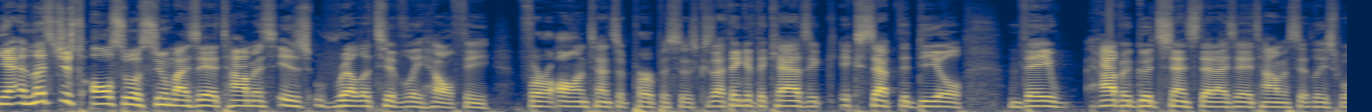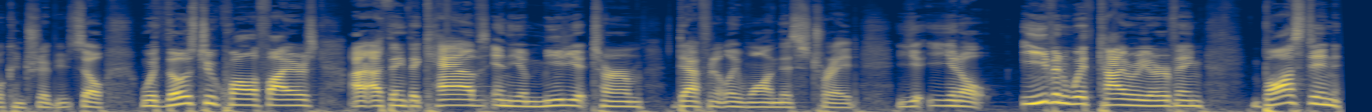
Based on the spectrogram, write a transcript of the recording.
Yeah, and let's just also assume Isaiah Thomas is relatively healthy for all intents and purposes, because I think if the Cavs accept the deal, they have a good sense that Isaiah Thomas at least will contribute. So, with those two qualifiers, I, I think the Cavs in the immediate term definitely won this trade. You, you know, even with Kyrie Irving, Boston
